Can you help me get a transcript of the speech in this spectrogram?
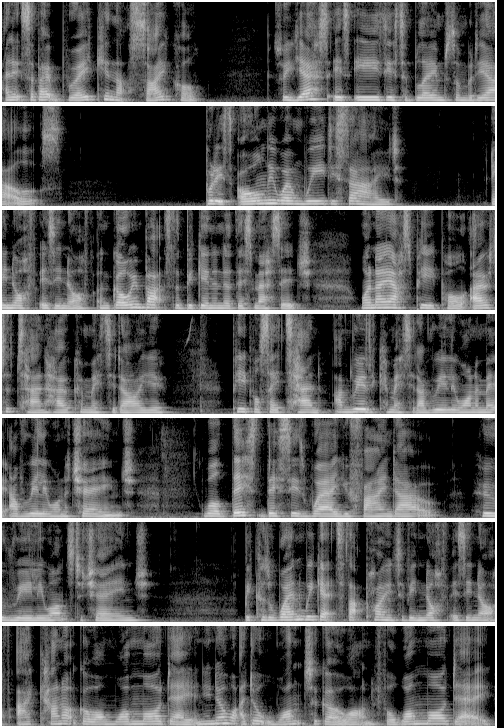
And it's about breaking that cycle. So, yes, it's easier to blame somebody else, but it's only when we decide enough is enough. And going back to the beginning of this message, when I ask people out of 10, how committed are you? People say 10. I'm really committed. I really want to make I really want to change. Well, this this is where you find out who really wants to change. Because when we get to that point of enough is enough, I cannot go on one more day. And you know what? I don't want to go on for one more day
